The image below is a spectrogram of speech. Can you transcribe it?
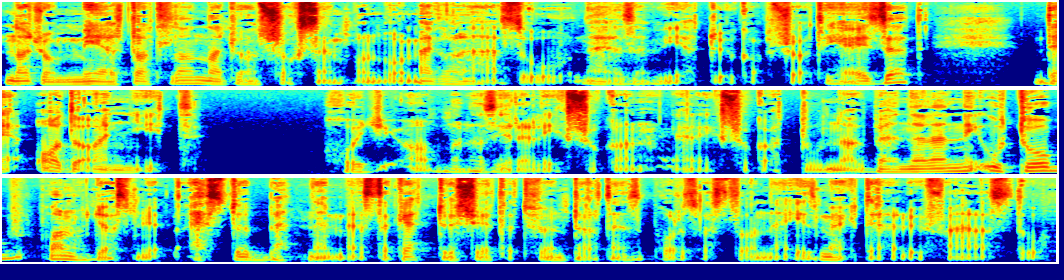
nagyon méltatlan, nagyon sok szempontból megalázó, nehezen vihető kapcsolati helyzet, de ad annyit, hogy abban azért elég sokan, elég sokat tudnak benne lenni. Utóbb van, hogy azt mondja, ez többet nem, ezt a kettős értet föntartani, ez borzasztóan nehéz, megterelő, fárasztó.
